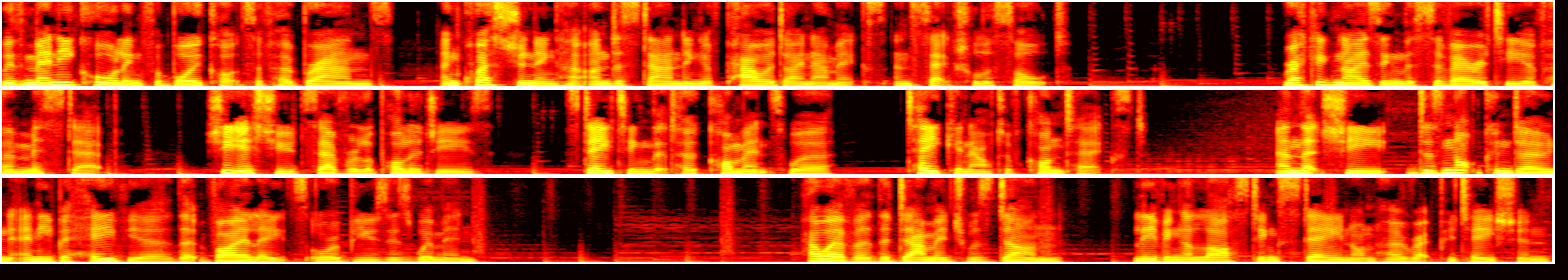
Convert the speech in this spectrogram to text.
with many calling for boycotts of her brands and questioning her understanding of power dynamics and sexual assault. Recognizing the severity of her misstep, she issued several apologies, stating that her comments were taken out of context and that she does not condone any behavior that violates or abuses women. However, the damage was done, leaving a lasting stain on her reputation.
